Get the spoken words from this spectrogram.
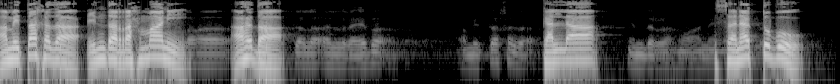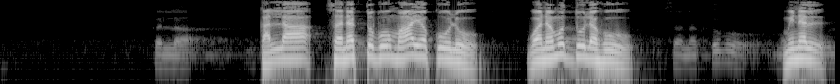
أم اتخذ عند الرحمن أهدا كلا سنكتب كلا سنكتب ما يقول ونمد له من ال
